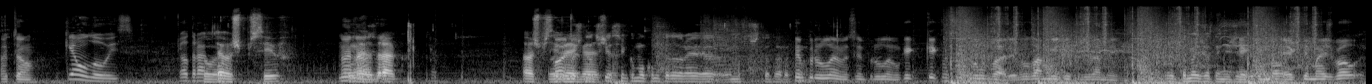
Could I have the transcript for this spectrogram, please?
Então, Quem é o Louis? É o Draco. É o expressivo. não é Não é o. Draco. Ah, o expressivo Olha, é Mas não gajo. esquecem que o meu computador é, é uma assustadora. Sem problema, sem problema. O que, é, que- é que vocês vão levar? Eu vou levar a minha G3 à mesmo. Eu também já tenho É gente que, com tem- bola. é que tem mais balas.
